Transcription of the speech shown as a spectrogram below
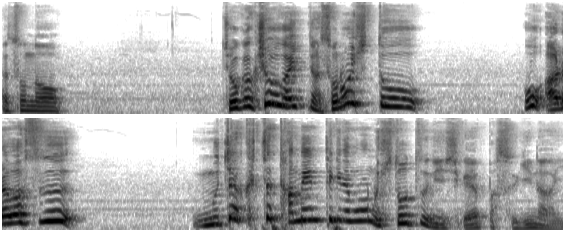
うんその聴覚障害っていうのはその人を表すむちゃくちゃ多面的なものの一つにしかやっぱ過ぎない。っ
